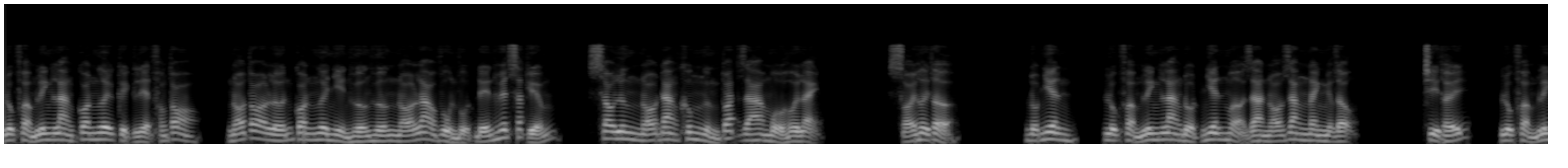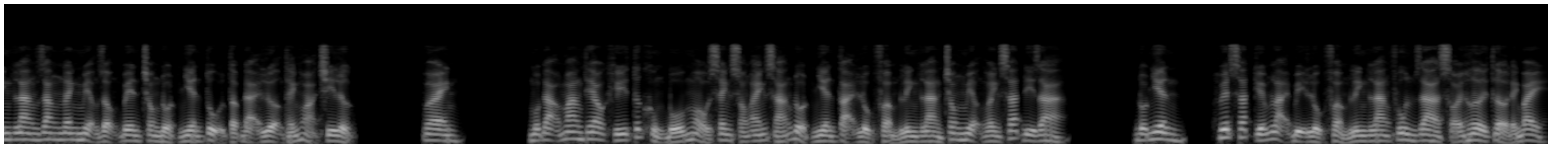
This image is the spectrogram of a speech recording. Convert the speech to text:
Lục phẩm linh lang con ngươi kịch liệt phóng to, nó to lớn con ngươi nhìn hướng hướng nó lao vùn vụt đến huyết sắt kiếm, sau lưng nó đang không ngừng toát ra mồ hôi lạnh. Sói hơi thở. Đột nhiên, lục phẩm linh lang đột nhiên mở ra nó răng nanh miệng rộng. Chỉ thấy, lục phẩm linh lang răng nanh miệng rộng bên trong đột nhiên tụ tập đại lượng thánh hỏa chi lực. Vê anh một đạo mang theo khí tức khủng bố màu xanh sóng ánh sáng đột nhiên tại lục phẩm linh lang trong miệng oanh sát đi ra. Đột nhiên, huyết sắt kiếm lại bị lục phẩm linh lang phun ra sói hơi thở đánh bay.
